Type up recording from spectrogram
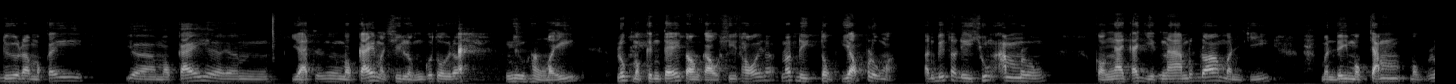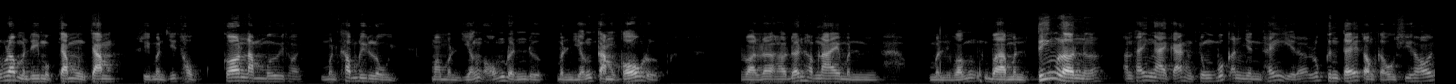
đưa ra một cái ờ, một cái ờ, dạ một cái mà suy luận của tôi đó. Nhưng thằng Mỹ, lúc mà kinh tế toàn cầu suy thoái đó, nó đi tụt dốc luôn mà. Anh biết nó đi xuống âm luôn. Còn ngay cả Việt Nam lúc đó mình chỉ, mình đi 100 một, lúc đó mình đi 100 phần trăm, thì mình chỉ thụt có 50 thôi. Mình không đi lùi, mà mình vẫn ổn định được, mình vẫn cầm cố được và đến hôm nay mình mình vẫn và mình tiến lên nữa. Anh thấy ngay cả thằng Trung Quốc anh nhìn thấy gì đó lúc kinh tế toàn cầu suy thoái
